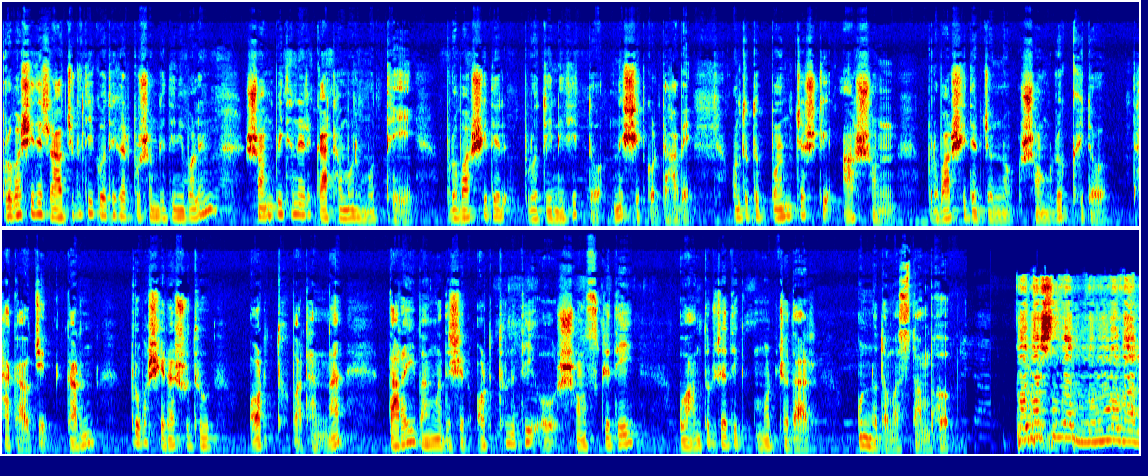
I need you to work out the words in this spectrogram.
প্রবাসীদের রাজনৈতিক অধিকার প্রসঙ্গে তিনি বলেন, সংবিধানের কাঠামোর মধ্যে প্রবাসীদের প্রতিনিধিত্ব নিশ্চিত করতে হবে। অন্তত পঞ্চাশটি আসন প্রবাসীদের জন্য সংরক্ষিত থাকা উচিত। কারণ প্রবাসীরা শুধু অর্থ পাঠান না, তারাই বাংলাদেশের অর্থনীতি ও সংস্কৃতি ও আন্তর্জাতিক মর্যাদার অন্যতম স্তম্ভ। প্রবাসীরা মূল্যবান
